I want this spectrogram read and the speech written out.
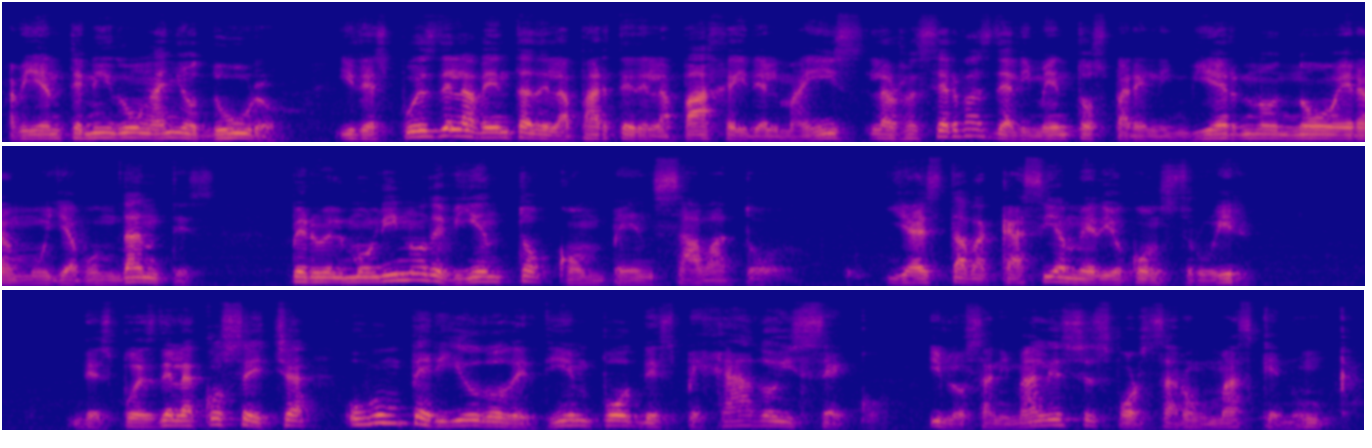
Habían tenido un año duro, y después de la venta de la parte de la paja y del maíz, las reservas de alimentos para el invierno no eran muy abundantes, pero el molino de viento compensaba todo. Ya estaba casi a medio construir. Después de la cosecha hubo un período de tiempo despejado y seco, y los animales se esforzaron más que nunca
